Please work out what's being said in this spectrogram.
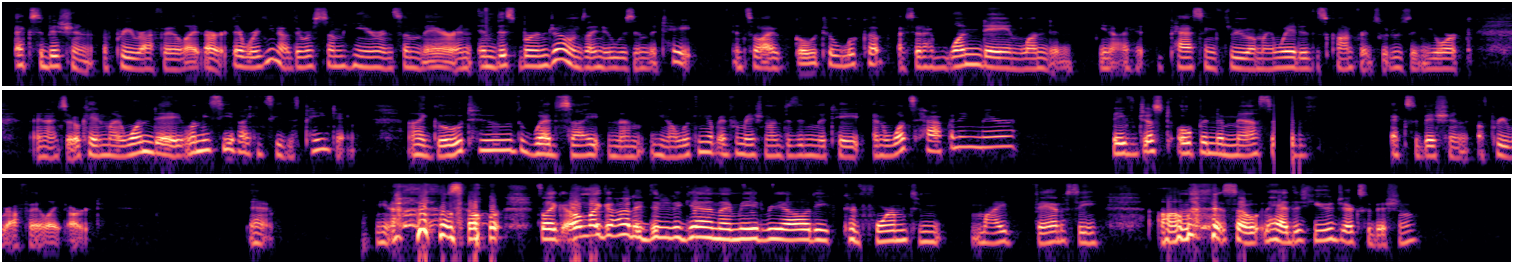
exhibition of pre-Raphaelite art. There were you know there was some here and some there, and, and this Burne Jones I knew was in the Tate. And so I go to look up, I said, I have one day in London. You know, I had passing through on my way to this conference, which was in York. And I said, okay, in my one day, let me see if I can see this painting. And I go to the website and I'm, you know, looking up information on visiting the Tate. And what's happening there? They've just opened a massive exhibition of pre-Raphaelite art. And, know, so it's like, oh my God, I did it again. I made reality conform to my fantasy. Um, so they had this huge exhibition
